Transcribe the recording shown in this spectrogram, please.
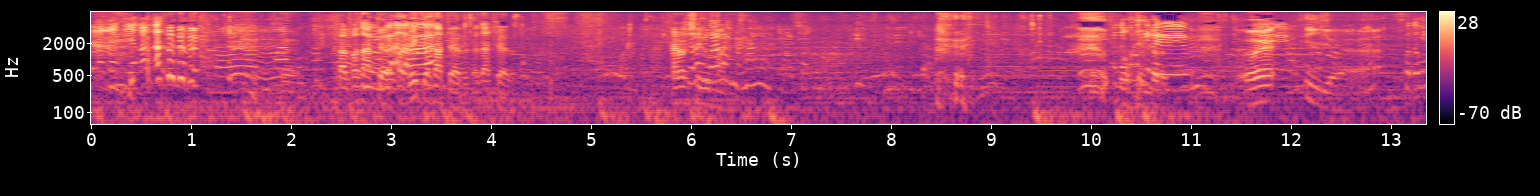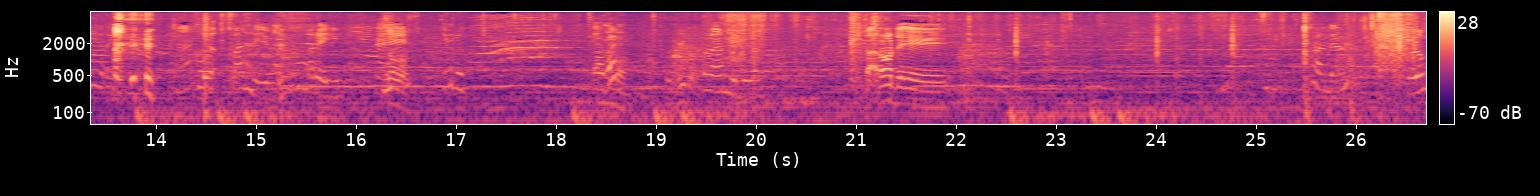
Kan Tanpa sadar, tapi gak sadar, gak sadar. Anak siluman. foto kirim. Weh, iya. Foto kirim. Kayak pandi yo. Hari ini. Sopo? Apa? Oh, ambil dulu. Gak ro deh. Sadane. Belum.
